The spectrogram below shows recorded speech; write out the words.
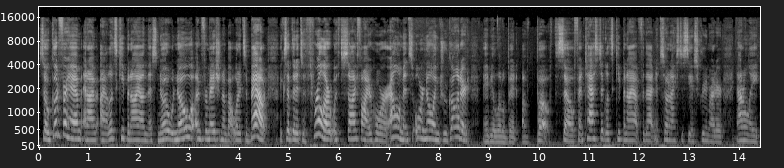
So good for him, and I, I, let's keep an eye on this. No, no information about what it's about, except that it's a thriller with sci-fi horror elements, or knowing Drew Goddard, maybe a little bit of both. So fantastic. Let's keep an eye out for that. And it's so nice to see a screenwriter not only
